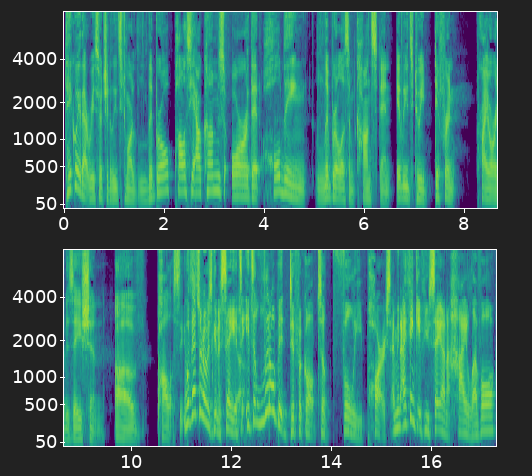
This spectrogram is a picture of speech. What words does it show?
takeaway of that research it leads to more liberal policy outcomes or that holding liberalism constant it leads to a different prioritization of policy. Well, that's what I was going to say. It's yeah. it's a little bit difficult to fully parse. I mean, I think if you say on a high level,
